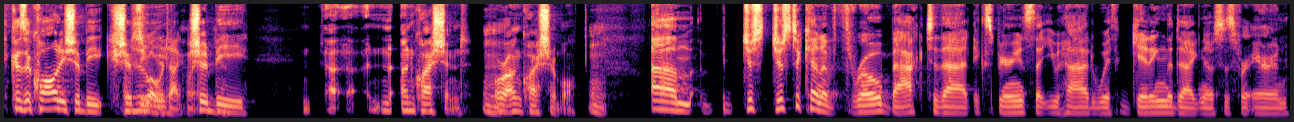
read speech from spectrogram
because equality should be should Which is be what we're talking about. should be uh, unquestioned Mm-hmm. or unquestionable just just to kind of throw back to that experience that you had with getting the diagnosis for Aaron.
